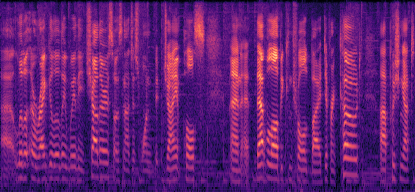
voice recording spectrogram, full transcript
uh, a little irregularly with each other, so it's not just one giant pulse. And uh, that will all be controlled by different code, uh, pushing out to,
